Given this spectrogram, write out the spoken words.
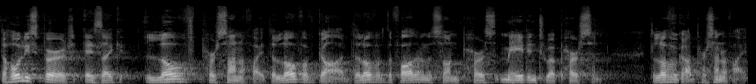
the Holy Spirit is like love personified, the love of God, the love of the Father and the Son pers- made into a person, the love of God personified.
